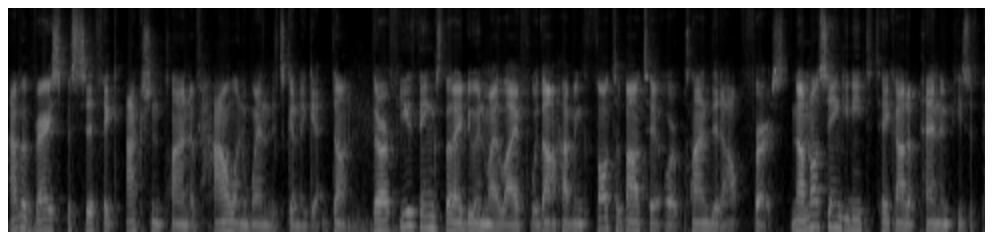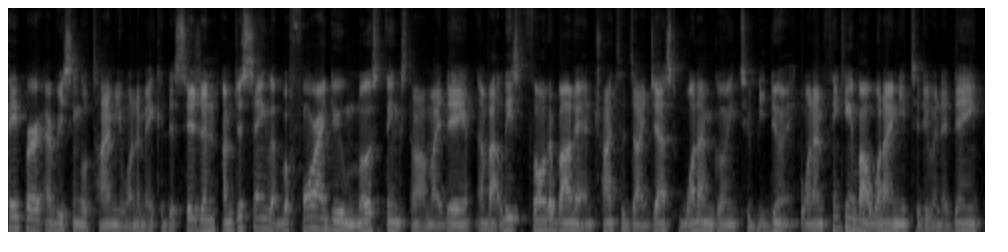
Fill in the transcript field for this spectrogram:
I have a very specific action plan of how and when it's gonna get done. There are a few things that I do in my life without having thought about it or planned it out first. Now I'm not saying you need to take out a pen and piece of paper every single time you wanna make a decision. I'm just saying that before I do most things throughout my day, I've at least thought about it and try to digest what I'm going to be doing. When I'm thinking about what I need to do in a day,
